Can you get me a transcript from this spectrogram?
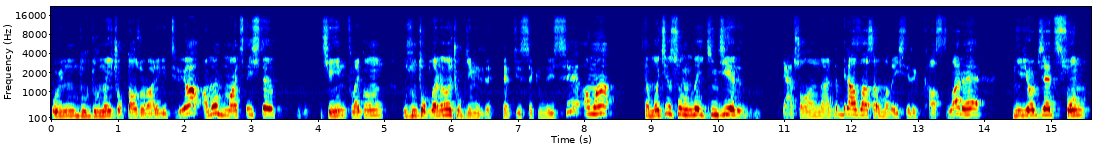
oyununu durdurmayı çok daha zor hale getiriyor. Ama bu maçta işte şeyin Flacco'nun uzun toplarına da çok yenildi Patriots secondary'si. Ama işte maçın sonunda ikinci yarı yani son anlarda biraz daha savunmada işleri kastılar ve New York Jets son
